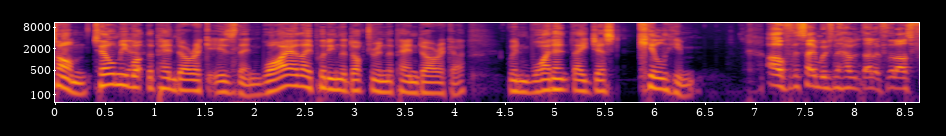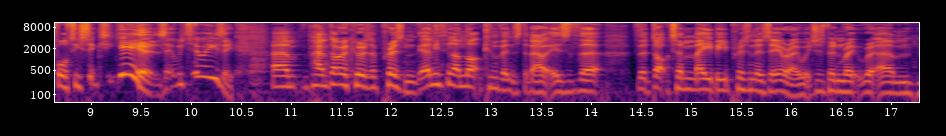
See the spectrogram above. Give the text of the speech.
Tom, tell me what the Pandorica is then. Why are they putting the Doctor in the Pandorica when why don't they just kill him? oh, for the same reason they haven't done it for the last 46 years. It would be too easy. Um, Pandorica is a prison. The only thing I'm not convinced about is that the Doctor may be Prisoner Zero, which has been. Re- re- um,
